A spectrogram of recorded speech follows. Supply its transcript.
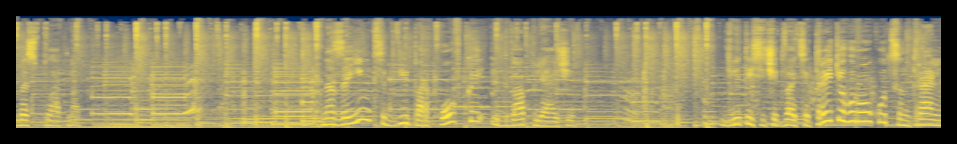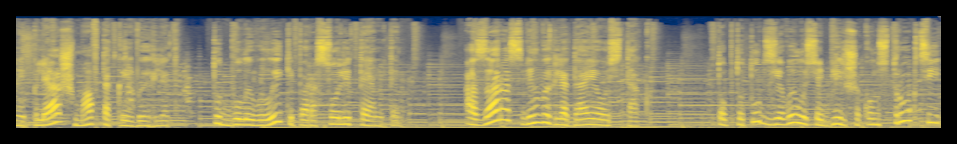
безплатно. На заїмці дві парковки і два пляжі. 2023 року центральний пляж мав такий вигляд. Тут були великі парасолі тенти. А зараз він виглядає ось так. Тобто тут з'явилося більше конструкцій,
